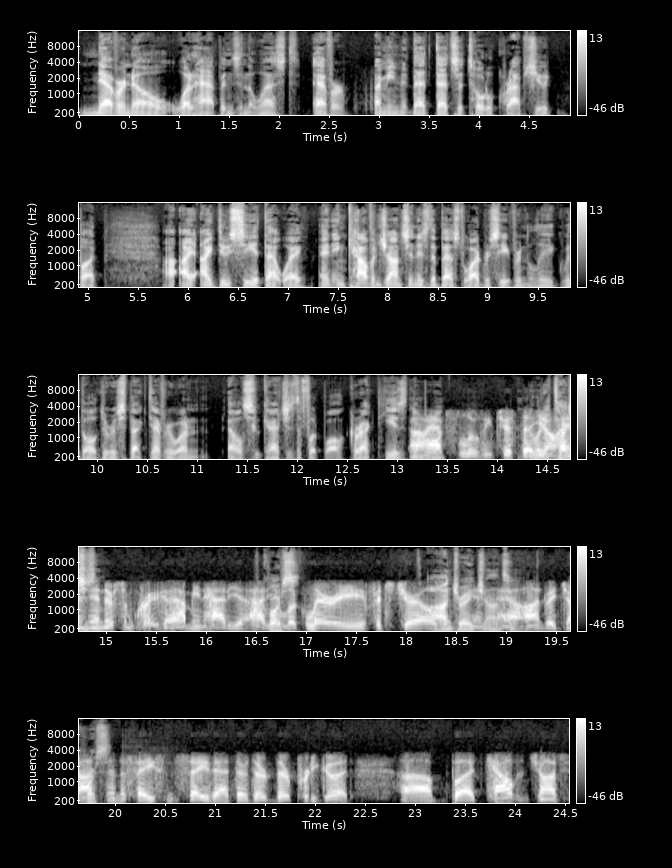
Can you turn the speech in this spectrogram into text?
never know what happens in the West ever. I mean that that's a total crapshoot, but. I, I do see it that way, and, and Calvin Johnson is the best wide receiver in the league. With all due respect to everyone else who catches the football, correct? He is number Uh, one. absolutely. Just uh, you know, and, and there's some great. I mean, how do you how do you look Larry Fitzgerald, Andre and, Johnson. uh, Andre Johnson in the face and say that they're they're they're pretty good. Uh, but Calvin Johnson,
